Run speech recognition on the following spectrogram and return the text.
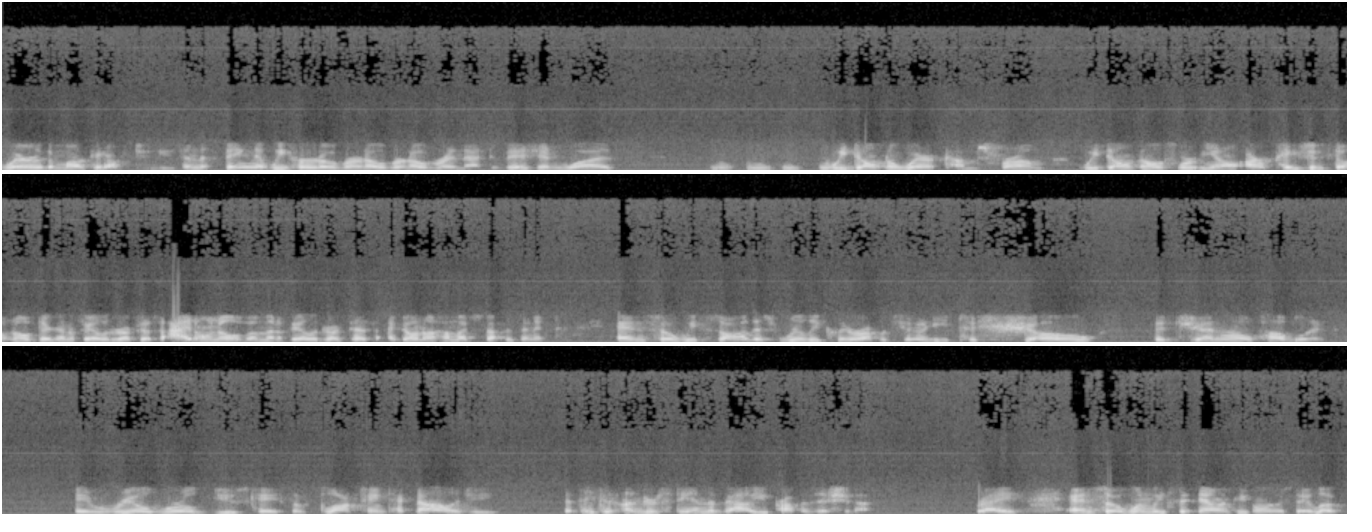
where are the market opportunities? And the thing that we heard over and over and over in that division was we don't know where it comes from. We don't know if we're, you know, our patients don't know if they're going to fail a drug test. I don't know if I'm going to fail a drug test. I don't know how much stuff is in it. And so we saw this really clear opportunity to show the general public a real world use case of blockchain technology that they could understand the value proposition of, right? And so when we sit down with people and we say, look,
